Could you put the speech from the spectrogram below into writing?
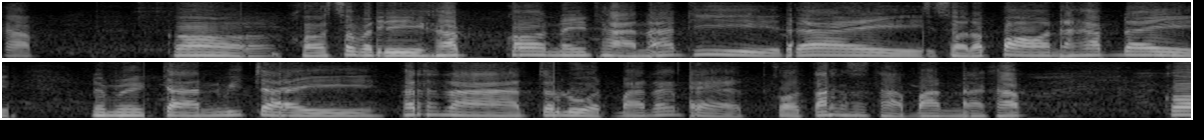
ครับ ก็ขอสวัสดีครับ ก็ในฐานะที่ได้สรปนะครับ ได้ดำเนินการวิจัยพัฒนาจรวดมาตั้งแต่ก่อตั้งสถาบันนะครับ ก็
